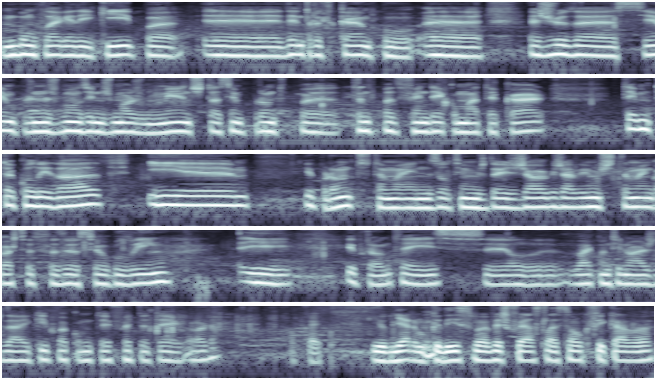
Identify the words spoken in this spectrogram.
um bom colega de equipa, uh, dentro de campo uh, ajuda sempre nos bons e nos maus momentos, está sempre pronto para, tanto para defender como atacar. Tem muita qualidade e. Uh, e pronto, também nos últimos dois jogos já vimos que também gosta de fazer o seu golinho. E, e pronto, é isso. Ele vai continuar a ajudar a equipa como tem feito até agora. Ok. E o Guilherme que disse uma vez que foi à seleção que ficava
